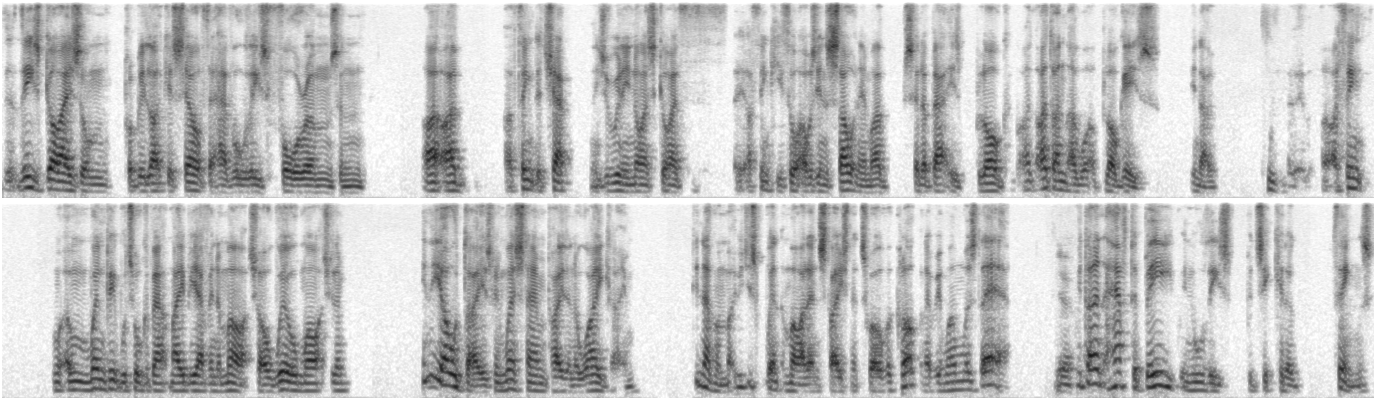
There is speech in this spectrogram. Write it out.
th- these guys on probably like yourself that have all these forums and I, I, I think the chap, he's a really nice guy. I think he thought I was insulting him. I said about his blog. I, I don't know what a blog is, you know. I think and um, when people talk about maybe having a march, I will march with them. In the old days, when West Ham played an away game, didn't have a we just went to Mile End Station at 12 o'clock and everyone was there. Yeah. We don't have to be in all these particular things.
